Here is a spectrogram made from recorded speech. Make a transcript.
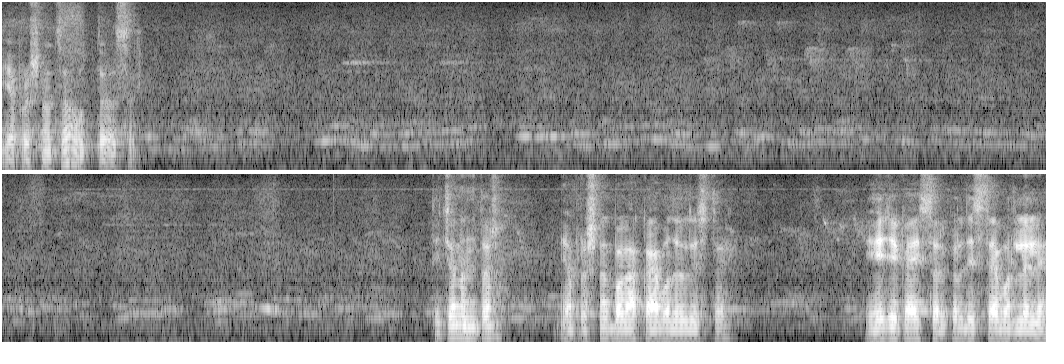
या प्रश्नाचं उत्तर असेल. त्याच्यानंतर या प्रश्नात बघा काय बदल दिसतोय. हे जे काही सर्कल दिसत आहे भरलेले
